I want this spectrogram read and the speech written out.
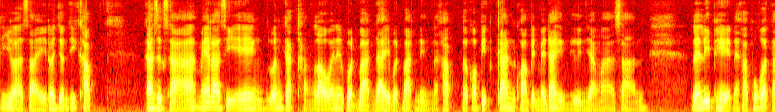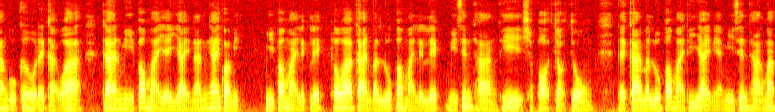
ที่อยู่อาศัยรถยนต์ที่ขับ การศึกษาแม้ราศีเองล้วนกักขังเราไว้ในบทบาทใดบทบาทหนึ่งนะครับ แล้วก็ปิดกั้นความเป็นไปได้อื่น ๆ อย่างมหาศาลแลลี่เพจนะครับผู้ก่อตั้ง Google ได้กล่าวว่า การมีเป้าหมายใหญ่ ๆ นั้นง่ายกว่ามี มีเป้าหมายเล็ก ๆ เพราะว่าการบรรลุเป้าหมายเล็ก ๆ มีเส้นทางที่เฉพาะเจาะจง แต่การบรรลุเป้าหมายที่ใหญ่เนี่ยมีเส้นทางมาก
